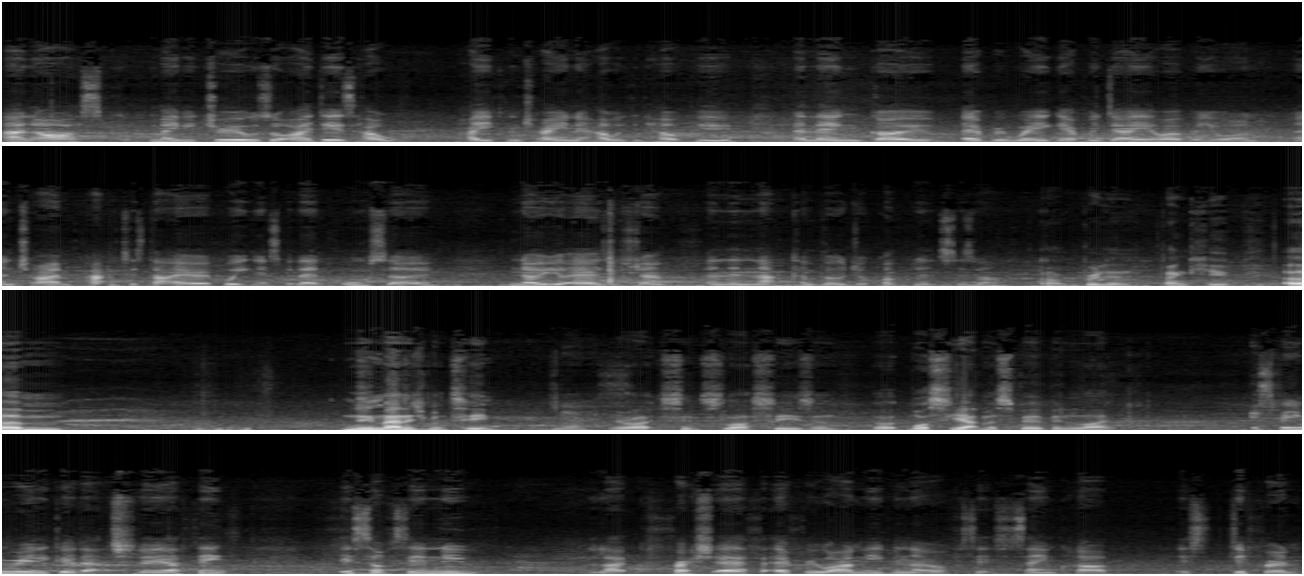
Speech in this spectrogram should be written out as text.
and ask maybe drills or ideas how how you can train it, how we can help you, and then go every week, every day, however you want, and try and practice that area of weakness. But then also know your areas of strength, and then that can build your confidence as well. Oh, brilliant, thank you. Um, new management team, Yes. right, since last season. Uh, What's the atmosphere been like? It's been really good actually. I think it's obviously a new, like fresh air for everyone. Even though obviously it's the same club, it's different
